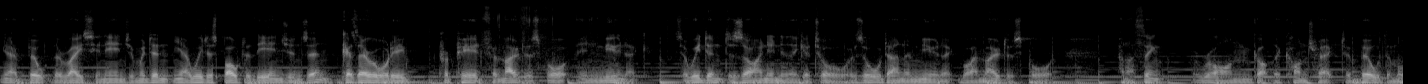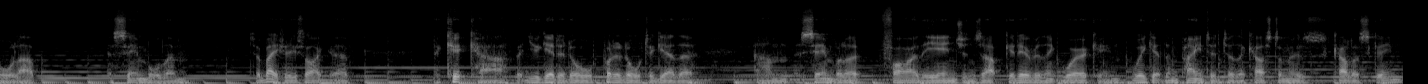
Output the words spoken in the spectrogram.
you know, built the racing engine. We didn't, you know, we just bolted the engines in because they were already prepared for motorsport in Munich. So we didn't design anything at all. It was all done in Munich by Motorsport. And I think Ron got the contract to build them all up, assemble them, so basically it's like a, a kit car, but you get it all, put it all together, um, assemble it, fire the engines up, get everything working. We get them painted to the customer's colour scheme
